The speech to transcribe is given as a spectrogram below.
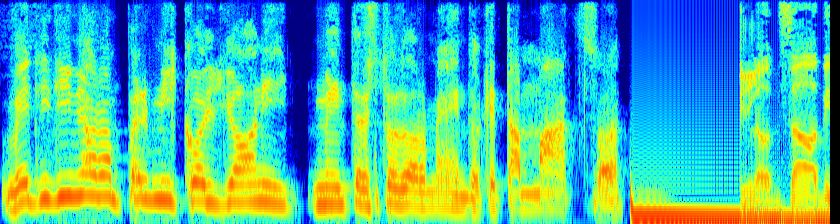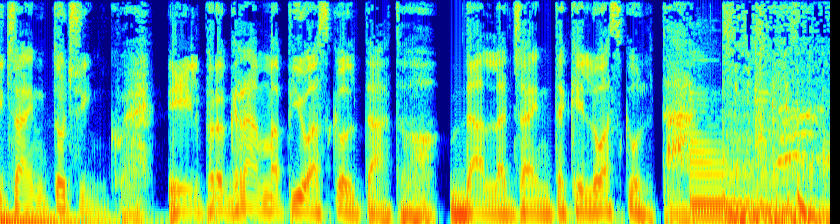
Vedi di non rompermi i coglioni mentre sto dormendo, che t'ammazzo. Lo Zoo di 105, il programma più ascoltato dalla gente che lo ascolta.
